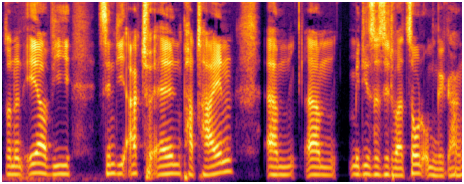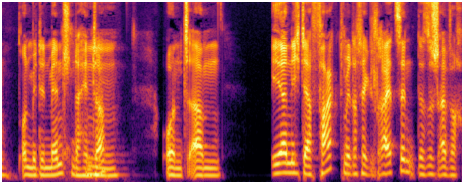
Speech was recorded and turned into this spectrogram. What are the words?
sondern eher, wie sind die aktuellen Parteien ähm, ähm, mit dieser Situation umgegangen und mit den Menschen dahinter. Mhm. Und ähm, eher nicht der Fakt mit Artikel 13, das ist einfach,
